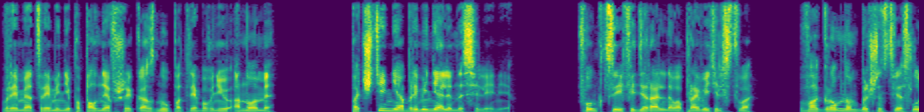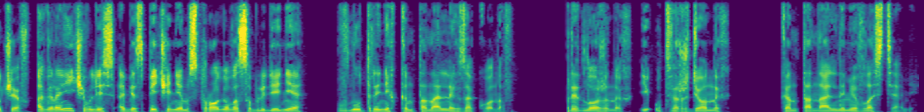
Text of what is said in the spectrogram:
время от времени пополнявшие казну по требованию Аноме, почти не обременяли население. Функции федерального правительства в огромном большинстве случаев ограничивались обеспечением строгого соблюдения внутренних кантональных законов, предложенных и утвержденных кантональными властями.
